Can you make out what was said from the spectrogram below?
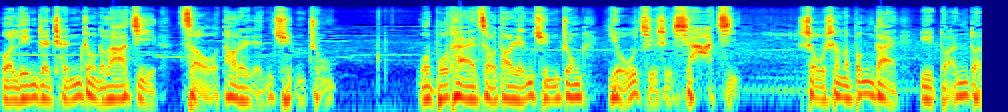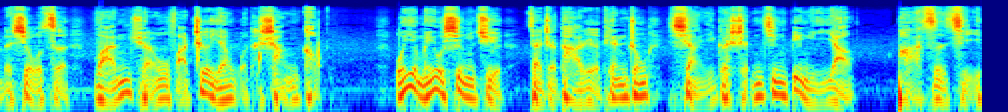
我拎着沉重的垃圾走到了人群中。我不太爱走到人群中，尤其是夏季，手上的绷带与短短的袖子完全无法遮掩我的伤口。我也没有兴趣在这大热天中像一个神经病一样，把自己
